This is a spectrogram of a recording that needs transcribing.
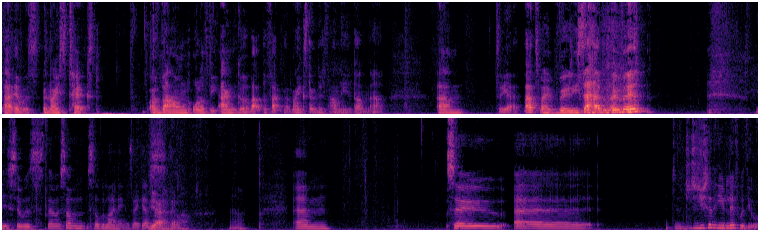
That it was a nice text around all of the anger about the fact that my extended family had done that. Um, so yeah, that's my really sad moment. At least it was there were some silver linings, I guess. Yeah, they were. Yeah. Um. So, uh, did you say that you live with your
